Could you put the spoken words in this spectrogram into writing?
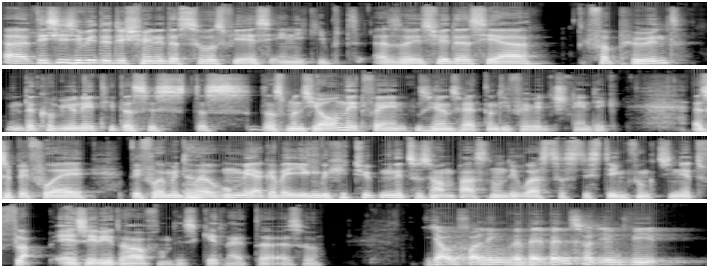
Äh, das ist ja wieder das Schöne, dass sowas wie S. Annie gibt. Also es wird ja sehr verpönt in der Community, dass es, dass, dass man es ja auch nicht verenden soll und so weiter und ich verwende ständig. Also bevor ich, bevor ich mich da herumärgere, weil irgendwelche Typen nicht zusammenpassen und ich weiß, dass das Ding funktioniert, flapp, S. Annie drauf und es geht weiter, also. Ja, und vor allen Dingen, wenn es halt irgendwie,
